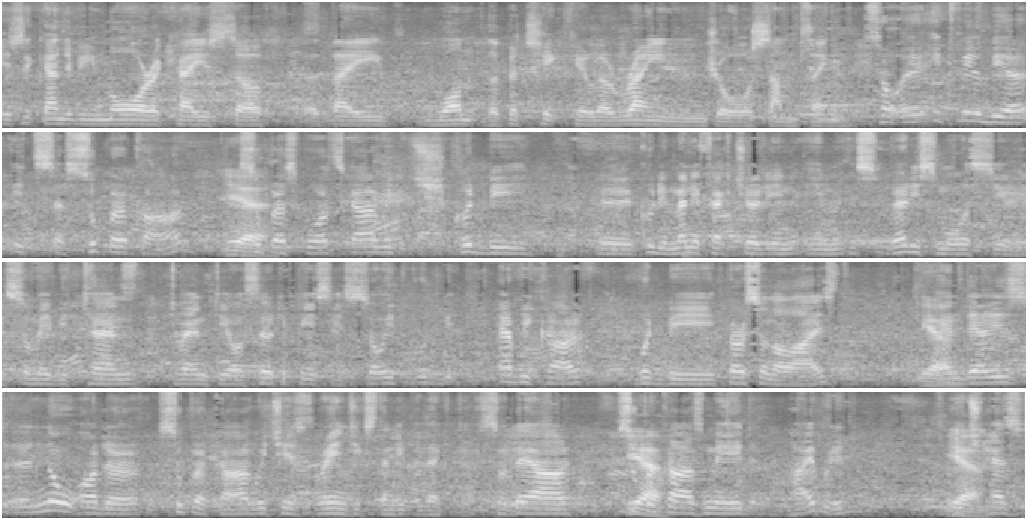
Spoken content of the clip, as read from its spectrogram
is it going to be more a case of they want the particular range or something? So uh, it will be a it's a supercar, Yeah. super sports car, which could be uh, could be manufactured in in very small series, so maybe 10, 20 or 30 pieces. So it would be every car would be personalized. Yeah. And there is uh, no other supercar which is range extended electric. So there are Yeah. supercars made hybrid, which Yeah. has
